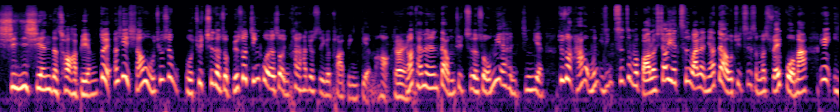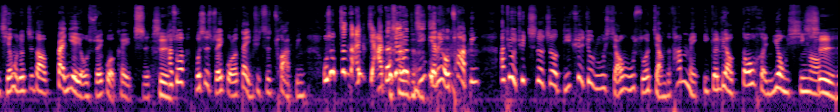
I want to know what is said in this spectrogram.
新鲜的叉冰，对，而且小五就是我去吃的时候，比如说经过的时候，你看它就是一个叉冰店嘛，哈，对。然后台南人带我们去吃的时候，我们也很惊艳，就说啊，我们已经吃这么饱了，宵夜吃完了，你要带我去吃什么水果吗？因为以前我就知道半夜有水果可以吃，是。他说不是水果了，带你去吃叉冰。我说真的还是假的？现在都 几点了，有叉冰啊？就我去吃了之后，的确就如小五所讲的，他每一个料都很用心哦，是，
